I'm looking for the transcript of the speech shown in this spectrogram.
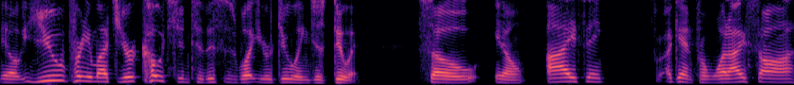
you know, you pretty much you're coached into this is what you're doing, just do it. So, you know, I think again, from what I saw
